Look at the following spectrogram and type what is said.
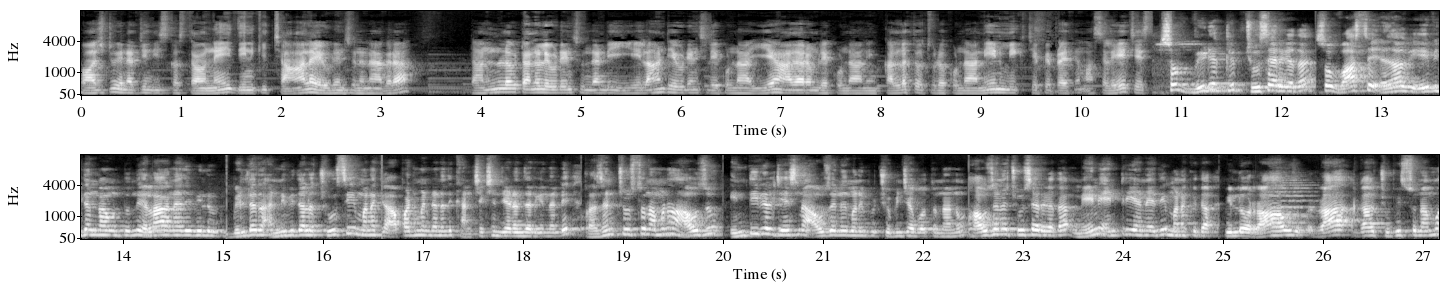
పాజిటివ్ ఎనర్జీని తీసుకొస్తా ఉన్నాయి. దీనికి చాలా ఎవిడెన్స్ ఉన్నాయి నా దగ్గర టన్నుల టన్నుల ఎవిడెన్స్ ఉందండి. ఎలాంటి ఎవిడెన్స్ లేకుండా ఏ ఆధారం లేకుండా నేను కళ్ళతో చూడకుండా నేను మీకు చెప్పే ప్రయత్నం అసలే చేస్తాను సో వీడియో క్లిప్ చూశారు కదా? సో వాస్తు ఎలా ఏ విధంగా ఉంటుంది? ఎలా అనేది వీళ్ళు బిల్డర్ అన్ని విధాలు చూసి మనకి అపార్ట్మెంట్ అనేది కన్స్ట్రక్షన్ చేయడం జరిగిందండి. ప్రజెంట్ చూస్తున్నాం మనం హౌస్ ఇంటీరియర్ చేసిన హౌస్ అనేది మనం ఇప్పుడు చూపించబోతున్నాను. హౌస్ అనేది చూశారు కదా? మెయిన్ ఎంట్రీ అనేది మనకి వీళ్ళు రా హౌస్ రాగా చూపిస్తున్నాము.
